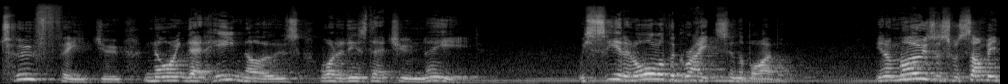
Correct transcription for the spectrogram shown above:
to feed you, knowing that He knows what it is that you need. We see it in all of the greats in the Bible. You know, Moses was somebody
